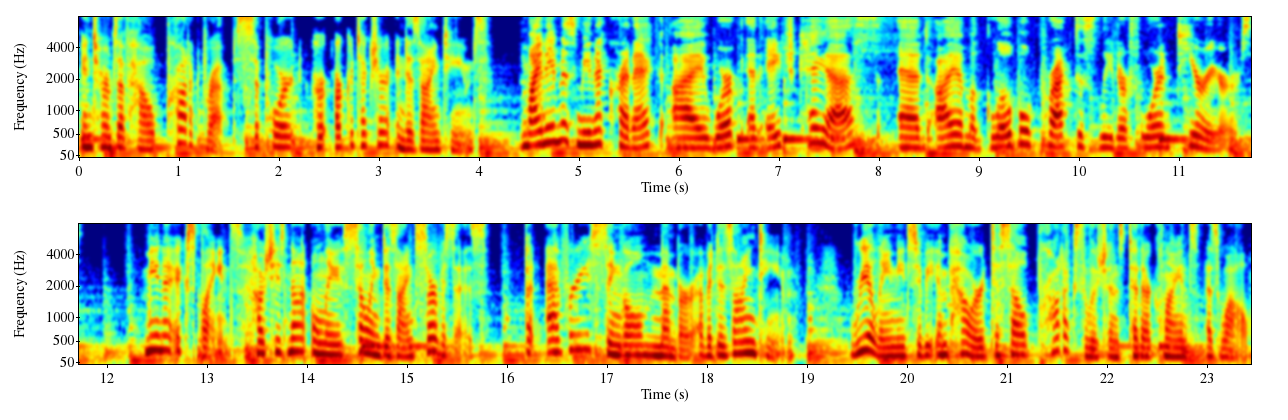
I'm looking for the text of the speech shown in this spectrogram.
in terms of how product reps support her architecture and design teams. My name is Meena Krenek. I work at HKS and I am a global practice leader for interiors. Meena explains how she's not only selling design services, but every single member of a design team really needs to be empowered to sell product solutions to their clients as well.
